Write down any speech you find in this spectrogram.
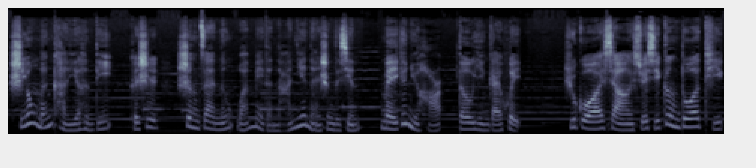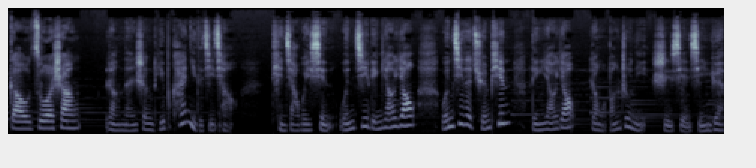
使用门槛也很低。可是胜在能完美的拿捏男生的心，每个女孩都应该会。如果想学习更多提高作商，让男生离不开你的技巧，添加微信文姬零幺幺，文姬的全拼零幺幺，让我帮助你实现心愿。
